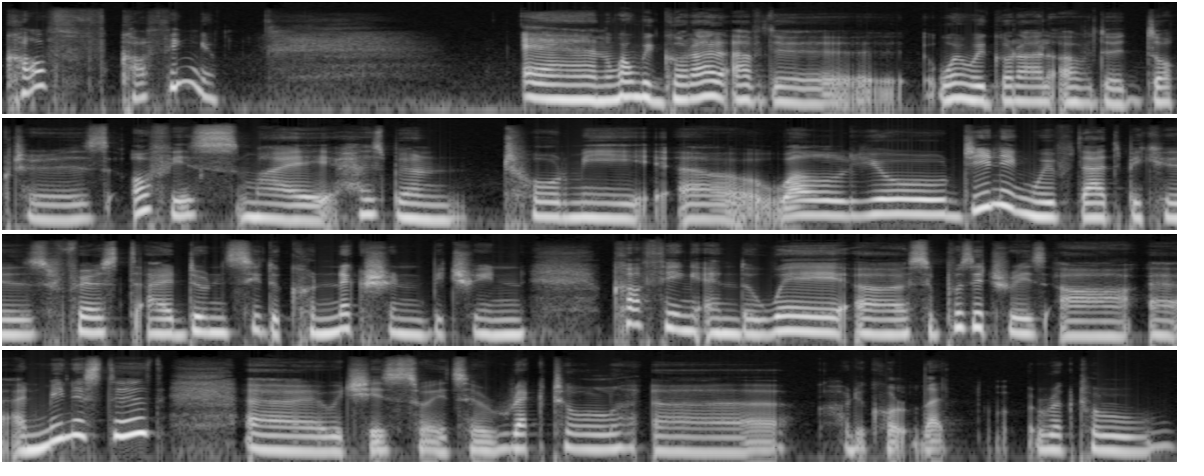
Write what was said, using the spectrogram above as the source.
cough, coughing. And when we got out of the when we got out of the doctor's office, my husband told me, uh, "Well, you're dealing with that because first, I don't see the connection between coughing and the way uh, suppositories are uh, administered, uh, which is so it's a rectal uh, how do you call that rectal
